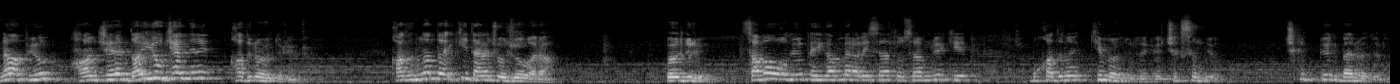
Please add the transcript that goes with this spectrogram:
ne yapıyor? Hançere dayıyor kendini, kadını öldürüyor. Kadından da iki tane çocuğu var ha. Öldürüyor. Sabah oluyor Peygamber aleyhissalatü vesselam diyor ki bu kadını kim öldürdü diyor. Çıksın diyor. Çıkıp diyor ki ben öldürdüm.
